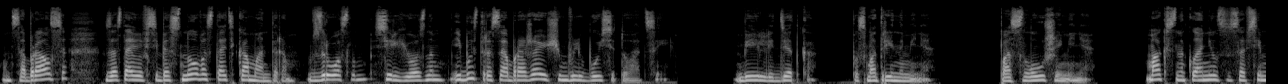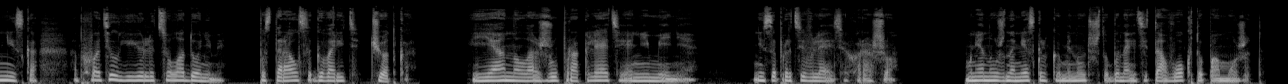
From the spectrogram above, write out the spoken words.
Он собрался, заставив себя снова стать командором. Взрослым, серьезным и быстро соображающим в любой ситуации. «Билли, детка, посмотри на меня. Послушай меня». Макс наклонился совсем низко, обхватил ее лицо ладонями. Постарался говорить четко. «Я наложу проклятие не менее. Не сопротивляйся, хорошо? Мне нужно несколько минут, чтобы найти того, кто поможет.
